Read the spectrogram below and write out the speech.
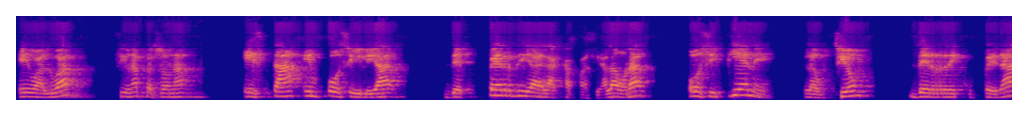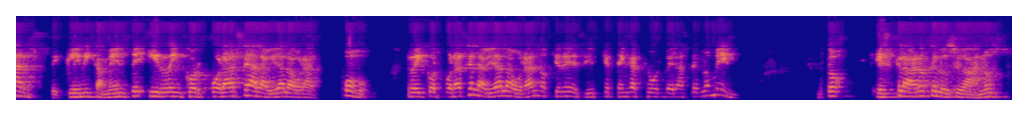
evaluar si una persona está en posibilidad de pérdida de la capacidad laboral o si tiene la opción de recuperarse clínicamente y reincorporarse a la vida laboral. Ojo, reincorporarse a la vida laboral no quiere decir que tenga que volver a hacer lo mismo. Entonces, es claro que los ciudadanos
